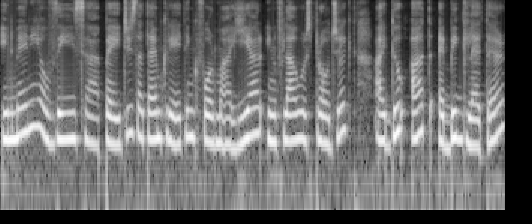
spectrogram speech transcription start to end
In many of these uh, pages that I'm creating for my Year in Flowers project, I do add a big letter.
